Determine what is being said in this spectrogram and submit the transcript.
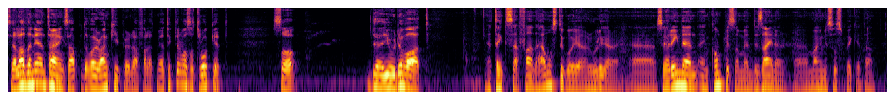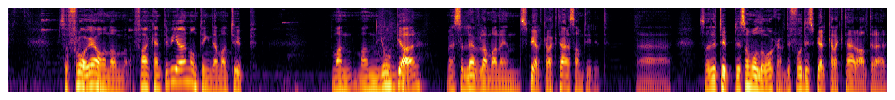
Så jag laddade ner en träningsapp, det var ju Runkeeper i det här fallet, men jag tyckte det var så tråkigt. Så det jag gjorde var att jag tänkte så här, fan det här måste gå att göra roligare. Eh, så jag ringde en, en kompis som är designer, eh, Magnus Osbeck heter han. Så frågade jag honom, fan kan inte vi göra någonting där man typ man, man joggar men så levlar man en spelkaraktär samtidigt. Eh, så det är typ, det är som World of Warcraft, du får din spelkaraktär och allt det där.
